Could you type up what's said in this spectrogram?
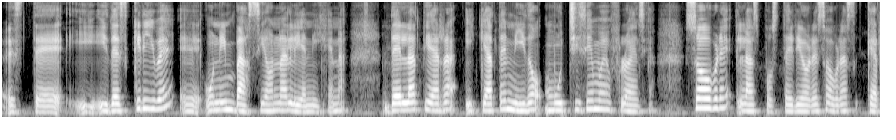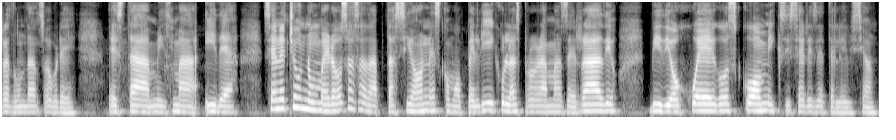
Este, y, describe eh, una invasión alienígena de la Tierra y que ha tenido muchísima influencia sobre las posteriores obras que redundan sobre esta misma idea. Se han hecho numerosas adaptaciones como películas, programas de radio, videojuegos, cómics y series de televisión.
